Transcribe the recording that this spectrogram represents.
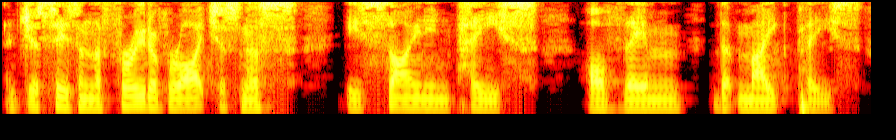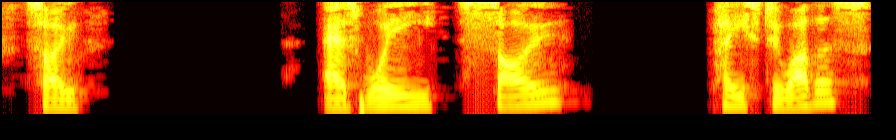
It just says, and the fruit of righteousness is sown in peace of them that make peace. So as we sow peace to others,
